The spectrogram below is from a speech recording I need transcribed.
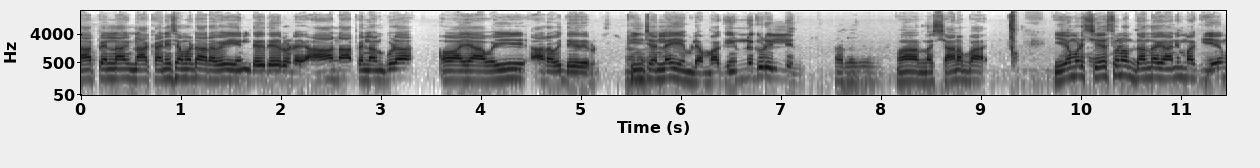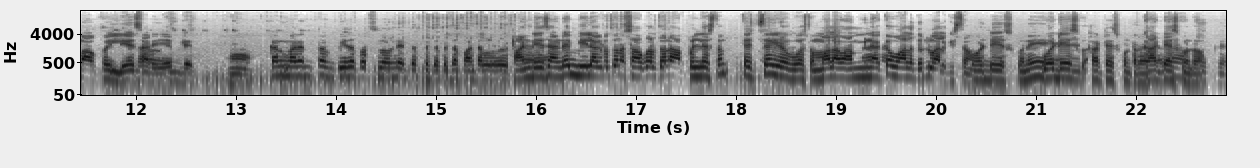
నా పెళ్ళ నా కనీసం అంటే అరవై ఏళ్ళు దగ్గర దగ్గర ఉండే. ఆ నా పెళ్ళానికి కూడా యాభై అరవై దగ్గర దగ్గర ఉండే. పింఛన్లే ఏం లేదు మాకు ఇంటికి కూడా ఇల్లు లేదు. చాలా బాగా ఏమంటే చేస్తున్నాం దందా కానీ మాకు ఏం అపోయి లేదు సార్ ఏం లేదు. కానీ మరింత బీద పరిస్థితులు ఉండే పెద్ద పెద్ద పంటలు ఫండ్ వేసి అంటే మీ లెక్కతో సాకులతో అప్పులు చేస్తాం తెచ్చాం ఇక్కడ పోస్తాం. మళ్ళీ అమ్మినాక వాళ్ళ దుడ్లు వాళ్ళకి ఇస్తాం. వడ్డీ వేసుకుని వడ్డీ వేసుకు- కట్టేసుకుంటారు కట్టేసుకుంటాం. ఓకే.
